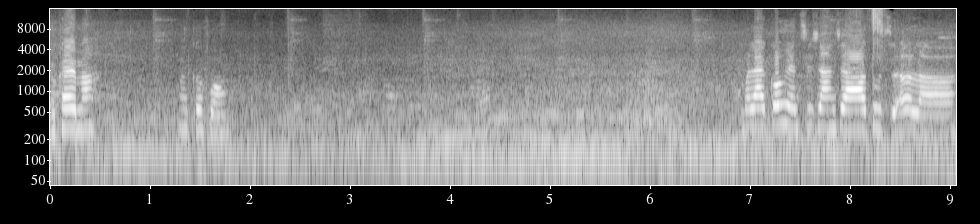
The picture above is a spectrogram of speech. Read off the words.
有开吗？麦克风。我们来公园吃香蕉，肚子饿了。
